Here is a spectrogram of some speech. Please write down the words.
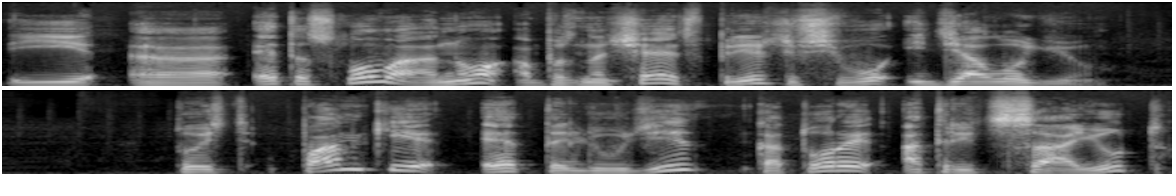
И э, это слово, оно обозначает прежде всего идеологию. То есть панки — это люди, которые отрицают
